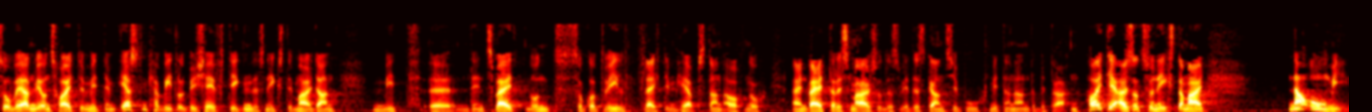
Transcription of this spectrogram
so werden wir uns heute mit dem ersten Kapitel beschäftigen, das nächste Mal dann mit äh, dem zweiten und so Gott will, vielleicht im Herbst dann auch noch ein weiteres Mal, sodass wir das ganze Buch miteinander betrachten. Heute also zunächst einmal Naomi.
